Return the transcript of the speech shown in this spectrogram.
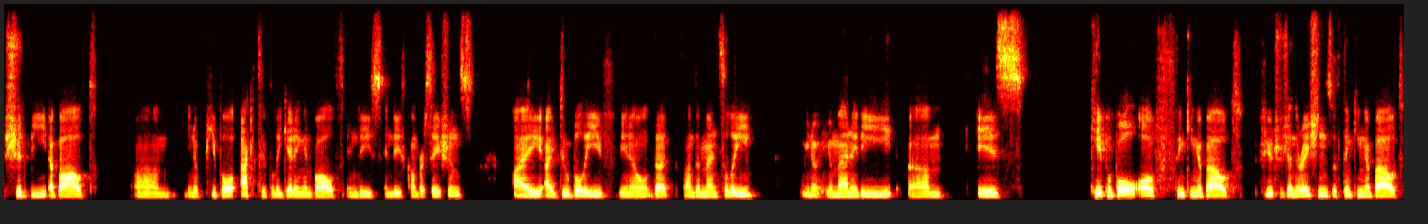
should be about um, you know people actively getting involved in these in these conversations. I I do believe you know that fundamentally, you know, humanity um, is capable of thinking about future generations, of thinking about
